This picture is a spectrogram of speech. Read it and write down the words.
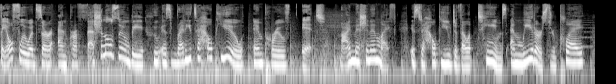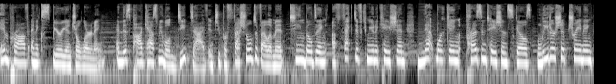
fail fluencer, and professional Zombie who is ready to help you improve it. My mission in life is to help you develop teams and leaders through play, improv, and experiential learning. In this podcast, we will deep dive into professional development, team building, effective communication, networking, presentation skills, leadership training,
